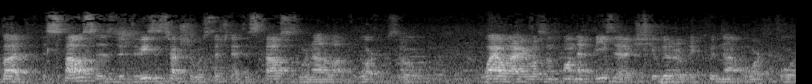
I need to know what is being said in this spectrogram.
but the spouses, the, the, visa structure was such that the spouses were not allowed to work. So while I wasn't on that visa, she literally could not work for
